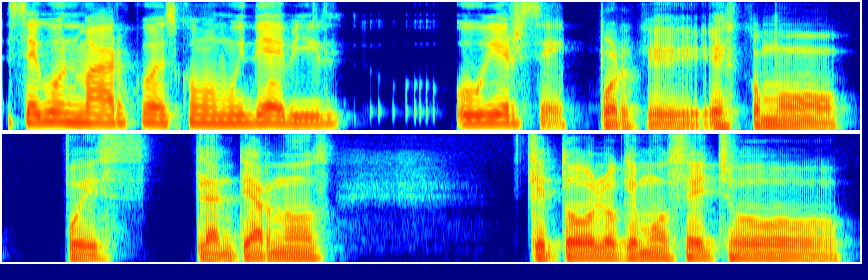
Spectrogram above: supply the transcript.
según Marco, es como muy débil huirse. Porque es como, pues, plantearnos que todo lo que hemos hecho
